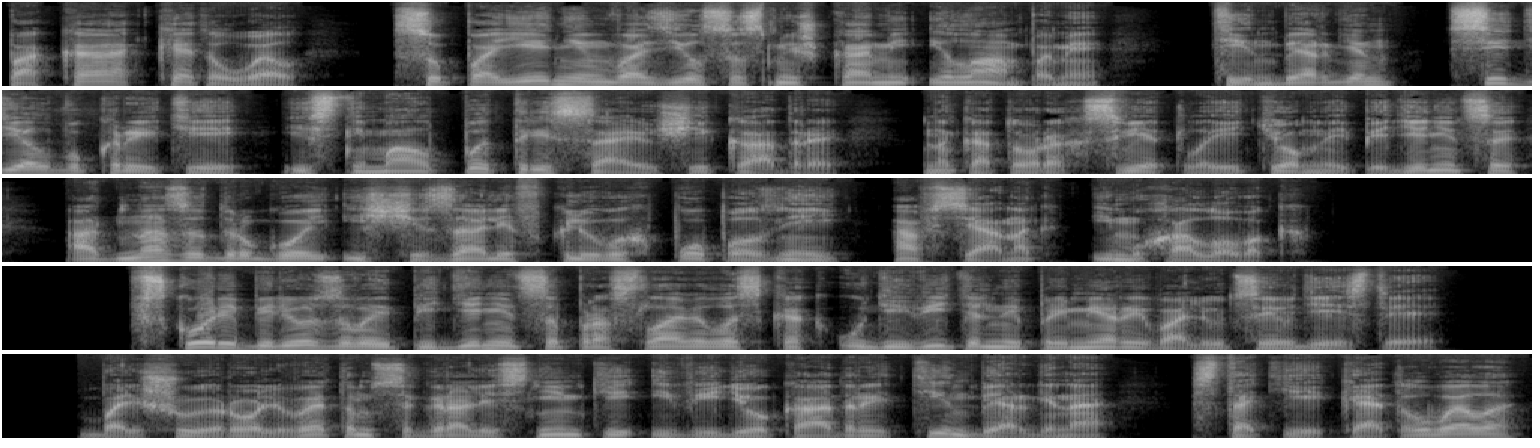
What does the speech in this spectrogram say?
Пока Кэтлвелл с упоением возился с мешками и лампами, Тинберген сидел в укрытии и снимал потрясающие кадры – на которых светлые и темные педеницы одна за другой исчезали в клювах поползней, овсянок и мухоловок. Вскоре березовая педеница прославилась как удивительный пример эволюции в действии. Большую роль в этом сыграли снимки и видеокадры Тинбергена, статьи Кэтлвелла,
